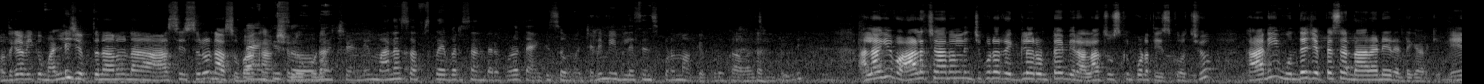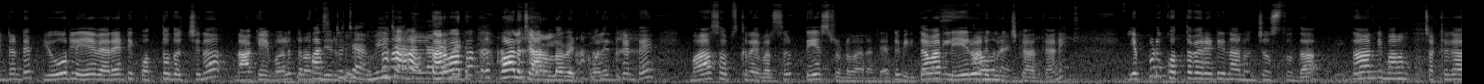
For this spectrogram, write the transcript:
ముందుగా మీకు మళ్ళీ చెప్తున్నాను నా ఆశీస్సులు నా శుభాకాంక్షలు కూడా. మన సబ్స్క్రైబర్స్ అందరికి కూడా థ్యాంక్ యూ సో మచ్ అండి. మీ బ్లెస్సింగ్స్ కూడా మాకు ఎప్పుడు కావాల్సి ఉంటుంది. అలాగే వాళ్ళ ఛానల్ నుంచి కూడా రెగ్యులర్ ఉంటాయి మీరు అలా చూసుకుని కూడా తీసుకోవచ్చు. కానీ ముందే చెప్పేశారు నారాయణ రెడ్డి గారికి. ఏంటంటే ప్యూర్లీ ఏ వెరైటీ కొత్తది వచ్చినా నాకే ఇవ్వాలి తర్వాత తర్వాత వాళ్ళ ఛానల్లో పెట్టుకోవాలి. ఎందుకంటే మా సబ్స్క్రైబర్స్ టేస్ట్ ఉన్నవారండి. అంటే మిగతా వారు లేరు అని గురించి కాదు కానీ ఎప్పుడు కొత్త వెరైటీ నా నుంచి వస్తుందా? దాన్ని మనం చక్కగా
